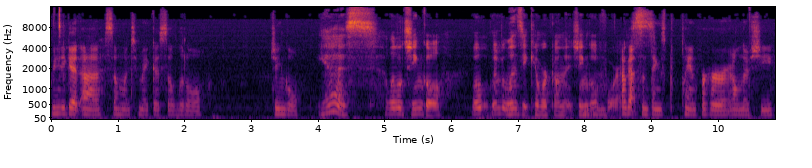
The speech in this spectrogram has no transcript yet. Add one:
We need to get uh, someone to make us a little jingle. Yes, a little jingle. Well, maybe Lindsay can work on that jingle for us. Mm-hmm. I've got some things planned for her. I don't know if she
